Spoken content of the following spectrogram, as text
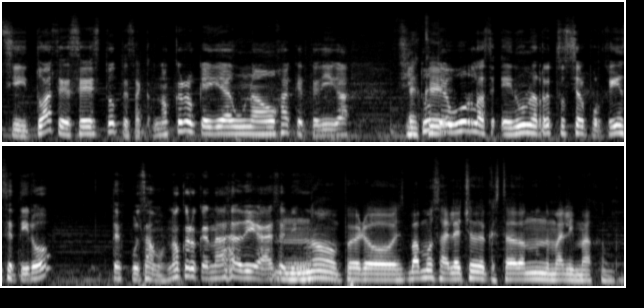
si tú haces esto te saca. No creo que haya una hoja que te diga si Es tú que- te burlas en una red social porque alguien se tiró, te expulsamos. No creo que nada diga ningún- No, pero vamos al hecho de que está dando una mala imagen. pues.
